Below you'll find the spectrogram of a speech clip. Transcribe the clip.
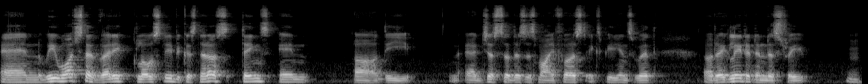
And we watch that very closely because there are things in uh, the, uh, just so this is my first experience with a regulated industry. Mm.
